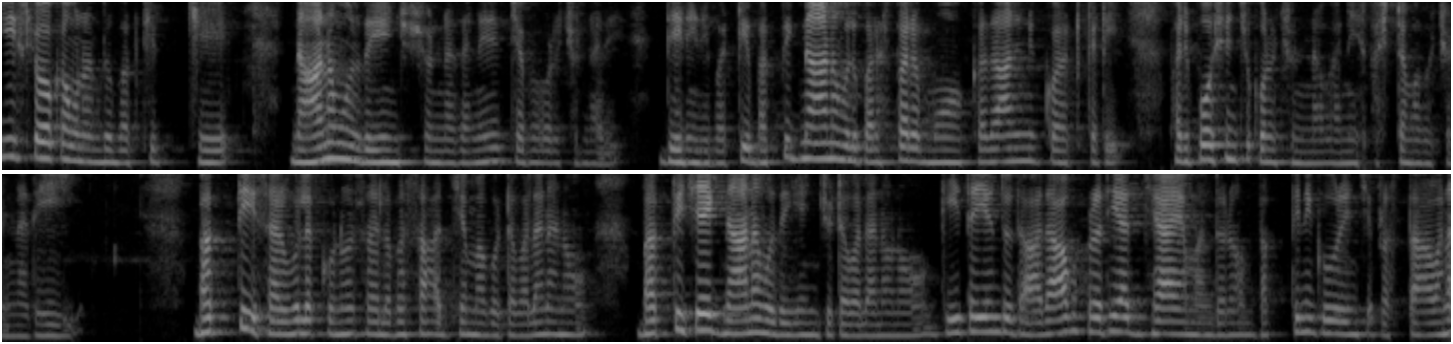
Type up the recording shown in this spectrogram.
ఈ శ్లోకమునందు భక్తి చే జ్ఞానము ఉదయించుచున్నదని చెప్పబడుచున్నది. దీనిని బట్టి భక్తి జ్ఞానములు పరస్పరము ఒకదానిని ఒకటి పరిపోషించుకొనుచున్నవని స్పష్టమగుచున్నది. భక్తి సర్వులకును సులభ సాధ్యమగుట వలనను భక్తిచే జ్ఞానం ఉదయించుట వలనను గీతయందు దాదాపు ప్రతి అధ్యాయమందును భక్తిని గురించి ప్రస్తావన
